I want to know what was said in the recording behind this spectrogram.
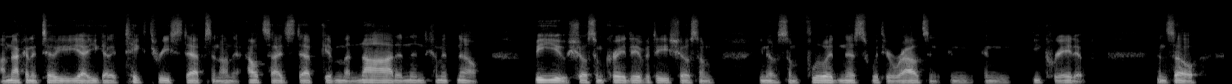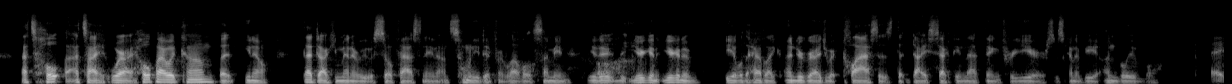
I'm not going to tell you, yeah, you got to take three steps, and on the outside step, give them a nod, and then come in. No, be you. Show some creativity. Show some, you know, some fluidness with your routes, and and, and be creative. And so that's hope. That's I where I hope I would come. But you know, that documentary was so fascinating on so many different levels. I mean, you're, oh. you're gonna you're gonna be able to have like undergraduate classes that dissecting that thing for years. It's going to be unbelievable. Eh,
